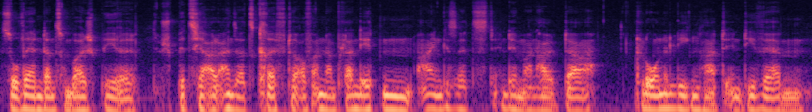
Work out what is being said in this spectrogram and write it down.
so werden dann zum Beispiel Spezialeinsatzkräfte auf anderen Planeten eingesetzt, indem man halt da Klone liegen hat, in die werden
